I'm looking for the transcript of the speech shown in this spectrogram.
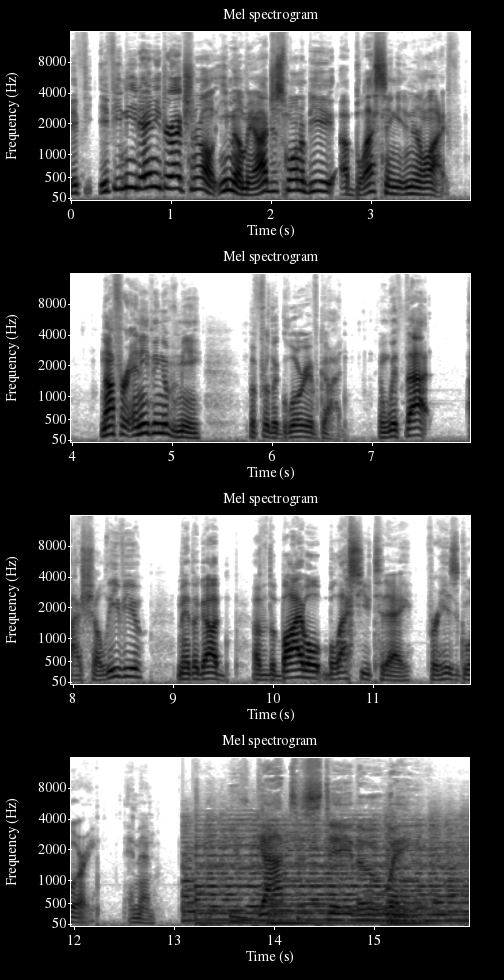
If, if you need any direction at all, email me. I just want to be a blessing in your life, not for anything of me, but for the glory of God. And with that, I shall leave you. May the God of the Bible bless you today for his glory. Amen. You've got to stay the way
